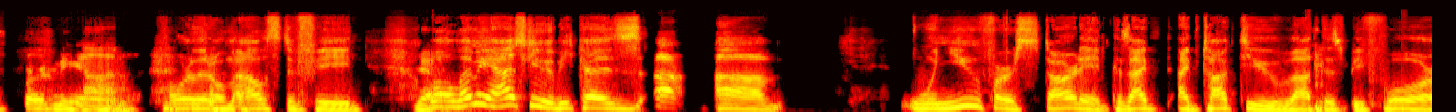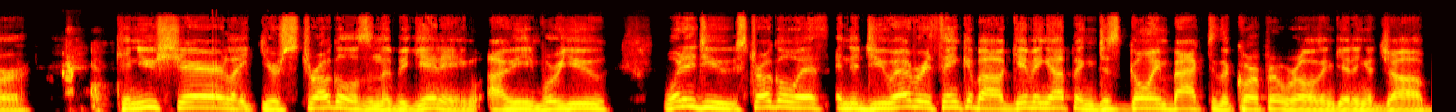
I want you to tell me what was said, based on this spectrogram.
spurred me on. Four little mouths to feed. Yeah. Well, let me ask you because uh, um, when you first started, because I've I've talked to you about this before, can you share like your struggles in the beginning? I mean, were you, what did you struggle with? And did you ever think about giving up and just going back to the corporate world and getting a job?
